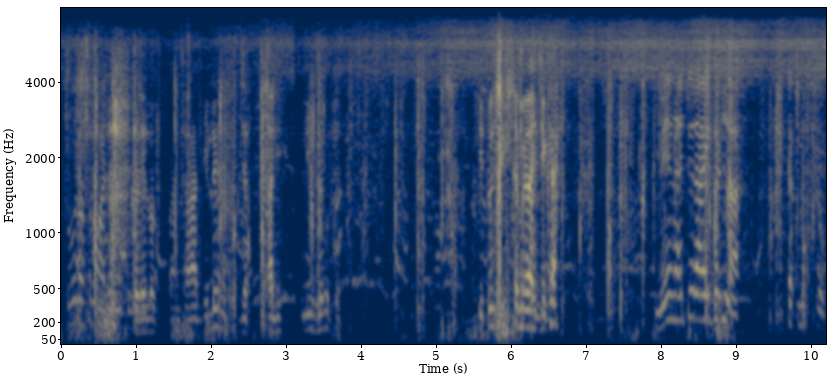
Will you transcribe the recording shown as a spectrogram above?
चोर असेल माझ्या मते. कडे लोट हा दिले ना त्याच्यात खाली लिहिलं होतं. तिथून शिक्षा मिळायची का? मेन आहे तो रायगडला. टकमक चौक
